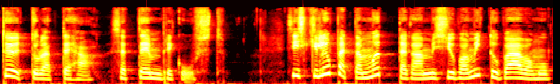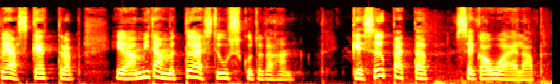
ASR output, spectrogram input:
tööd tuleb teha septembrikuust. siiski lõpetan mõttega, mis juba mitu päeva mu peas ketrab ja mida ma tõesti uskuda tahan. kes õpetab, see kaua elab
